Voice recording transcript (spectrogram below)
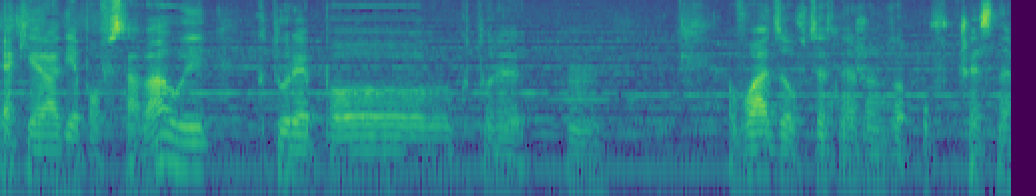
jakie radia powstawały, które po, które hmm, władze ówczesne, rządzą, ówczesne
